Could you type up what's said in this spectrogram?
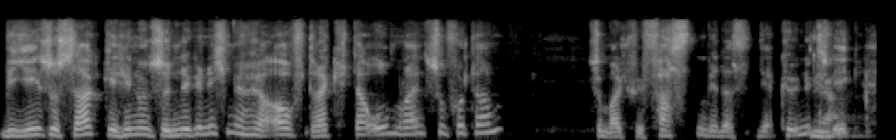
wie Jesus sagt, geh hin und sündige nicht mehr, hör auf, Dreck da oben rein zu futtern. Zum Beispiel Fasten wir das der Königsweg. Ja,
